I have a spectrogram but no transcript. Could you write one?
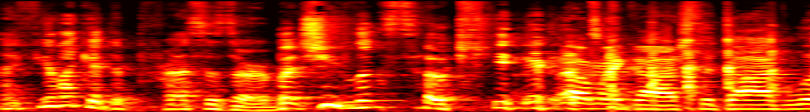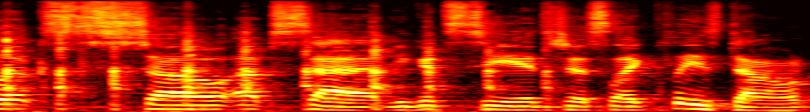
I feel like it depresses her, but she looks so cute." Oh my gosh, the dog looks so upset. You could see it's just like, please don't.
